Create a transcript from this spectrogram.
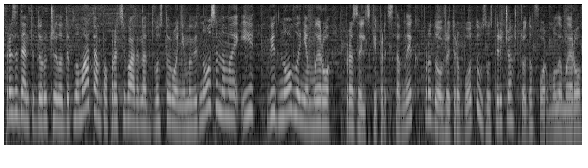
Президенти доручили дипломатам попрацювати над двосторонніми відносинами і відновленням миру. Бразильський представник продовжить роботу в зустрічах щодо формули миру.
